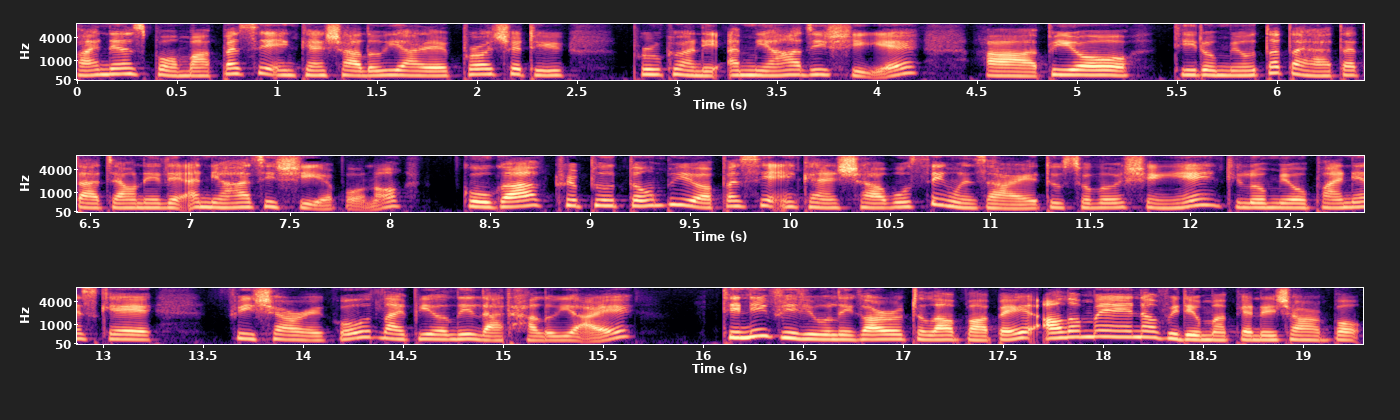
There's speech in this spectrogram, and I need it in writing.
Binance ပေါ်မှာ passive income ရှာလို့ရတဲ့ project တွေ program တွေအများကြီးရှိရယ်။ဟာပြီးတော့ဒီလိုမျိုးတက်တာရတက်တာကြောင်းနေလည်းအများကြီးရှိရယ်ပေါ့နော်ကိုက crypto သုံးပြီးတော့ passive income ရှာဖို့စိတ်ဝင်စားရတဲ့သူဆိုလို့ရှိရင်ဒီလိုမျိုး Binance က feature တွေကို like ပြီးတော့လေ့လာထားလို့ရတယ်ဒီနေ့ဗီဒီယိုလေးကတော့ဒီလောက်ပါပဲအားလုံးပဲနောက်ဗီဒီယိုမှာပြန်တွေ့ကြရပေါ့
